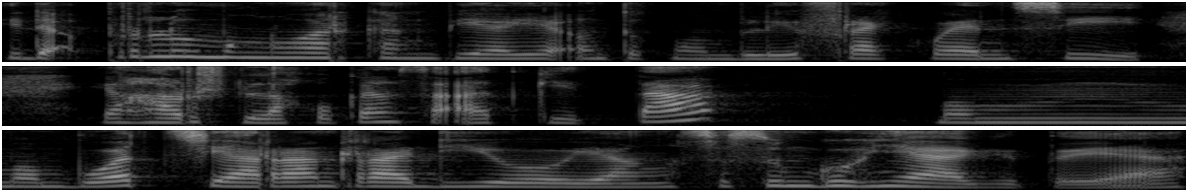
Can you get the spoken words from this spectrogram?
tidak perlu mengeluarkan biaya untuk membeli frekuensi. Yang harus dilakukan saat kita mem membuat siaran radio yang sesungguhnya gitu ya.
